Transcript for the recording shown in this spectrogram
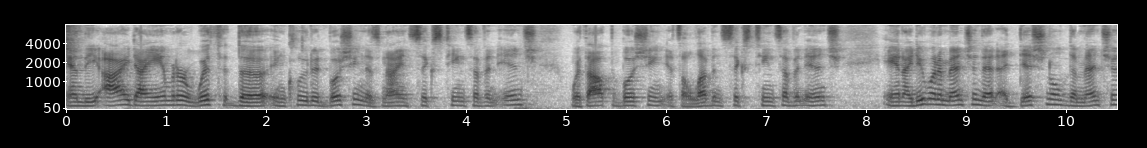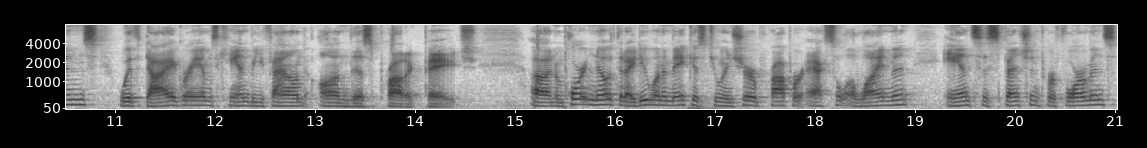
And the eye diameter with the included bushing is 9 sixteenths of an inch. Without the bushing, it's 11 sixteenths of an inch. And I do want to mention that additional dimensions with diagrams can be found on this product page. Uh, an important note that I do want to make is to ensure proper axle alignment and suspension performance.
